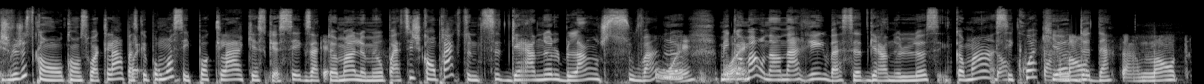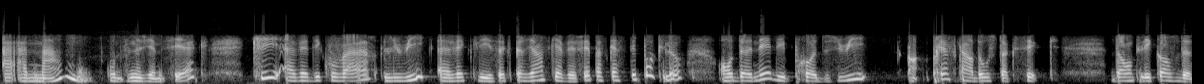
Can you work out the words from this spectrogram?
je veux juste qu'on soit clair parce que pour moi, c'est pas clair qu'est-ce que c'est exactement l'homéopathie. Je comprends que c'est une petite granule blanche souvent, là, Ouais, mais ouais. comment on en arrive à cette granule-là? C'est- Comment, c'est quoi qu'il y a remonte- dedans? Ça remonte à Hahnemann au 19e siècle, qui avait découvert, lui, avec les expériences qu'il avait fait, parce qu'à cette époque-là, on donnait des produits en- presque en dose toxique. Donc, l'écorce de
